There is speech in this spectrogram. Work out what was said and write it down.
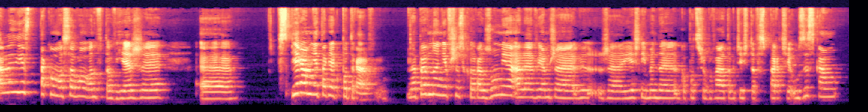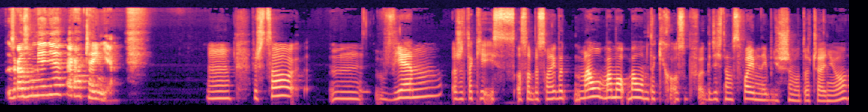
ale jest taką osobą, on w to wierzy. E, wspiera mnie tak, jak potrafi. Na pewno nie wszystko rozumie, ale wiem, że, że jeśli będę go potrzebowała, to gdzieś to wsparcie uzyskam. Zrozumienie raczej nie. Mm, wiesz co, wiem, że takie osoby są, jakby mało, mało, mało mam takich osób gdzieś tam w swoim najbliższym otoczeniu,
